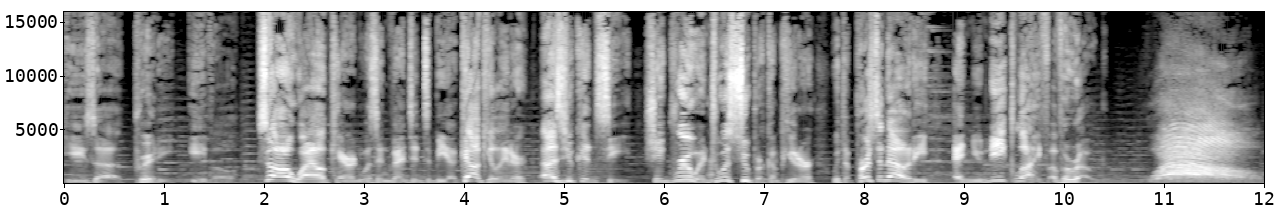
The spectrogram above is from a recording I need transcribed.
he's uh, pretty evil. So while Karen was invented to be a calculator, as you can see, she grew into a supercomputer with a personality and unique life of her own. Wow!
